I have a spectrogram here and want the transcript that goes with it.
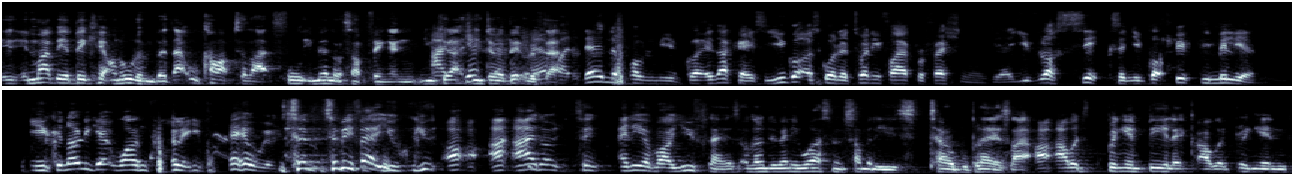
it, it might be a big hit on all of them, but that will come up to like forty mil or something, and you could I actually do a bit yeah, with that. But then the problem you've got is okay, so you have got a squad of 25 professionals, yeah. You've lost six and you've got 50 million. You can only get one quality player with. To, to be fair, you, you, I, I, I don't think any of our youth players are going to do any worse than some of these terrible players. Like I, I would bring in Bielik, I would bring in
